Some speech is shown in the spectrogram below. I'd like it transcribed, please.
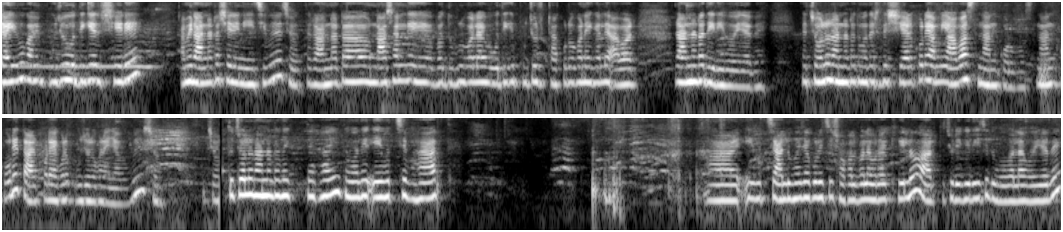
যাই হোক, আমি পুজো ওদিকে সেরে আমি রান্নাটা সেরে নিয়েছি, বুঝেছ? তো রান্নাটা না সারলে আবার দুপুরবেলায় ওদিকে পুজোর ঠাকুর ওখানে গেলে আবার রান্নাটা দেরি হয়ে যাবে। তো চলো রান্নাটা তোমাদের সাথে শেয়ার করে আমি আবার স্নান করব। স্নান করে তারপরে একবারে পুজোর ওখানে যাব, বুঝেছ? তো চলো রান্নাটা দেখ- দেখাই। তোমাদের এ হচ্ছে ভাত। আর এই হচ্ছে আলু ভাজা করেছি, সকালবেলা ওরা খেলো, আর কিছু রেখে দিয়েছি, দুপুরবেলা হয়ে যাবে।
